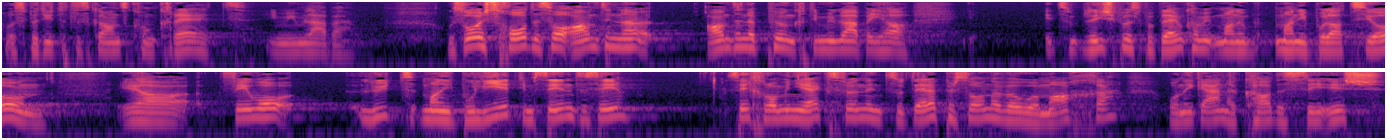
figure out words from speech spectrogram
was bedeutet das ganz konkret in meinem Leben. Und so ist es gekommen, dass so anderen, anderen Punkten in meinem Leben, ich habe zum Beispiel das Problem mit Manipulation. Ich habe viele Leute manipuliert im Sinne, dass ich sicher auch meine Ex-Freundin zu der Person machen wollte, die ich gerne hatte, dass sie ist.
